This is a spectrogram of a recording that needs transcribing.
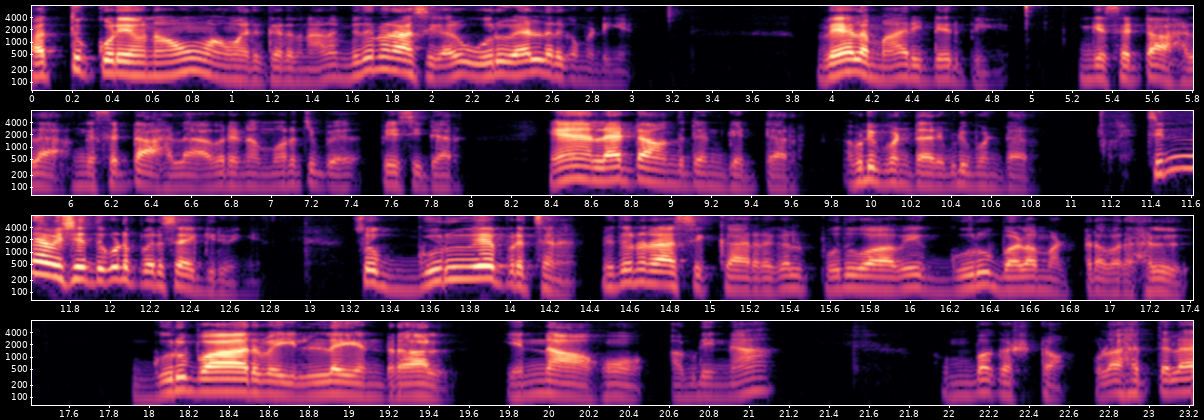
பத்துக்குடையவனாகவும் அவன் இருக்கிறதுனால மிதுனராசிக்காரர் ஒரு வேலை இருக்க மாட்டீங்க. வேலை மாறிட்டே இருப்பீங்க. இங்கே செட் ஆகலை அங்கே செட் ஆகலை அவர் என்ன முறைச்சி பே பேசிட்டார். ஏன் லேட்டாக வந்துட்டேன்னு கேட்டார். அப்படி பண்ணிட்டார் இப்படி பண்ணிட்டார். சின்ன விஷயத்தை கூட பெருசாக்கிடுவீங்க ஸோ குருவே பிரச்சனை. மிதுன ராசிக்காரர்கள் பொதுவாகவே குரு பலமற்றவர்கள். குரு பார்வை இல்லை என்றால் என்ன ஆகும் அப்படின்னா ரொம்ப கஷ்டம். உலகத்தில்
